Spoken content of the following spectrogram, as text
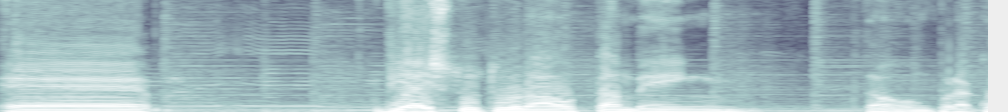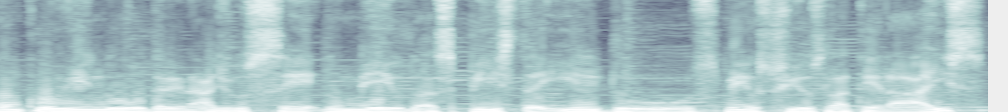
É, via estrutural também então para concluindo o drenagem do, do meio das pistas e dos meios fios laterais.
